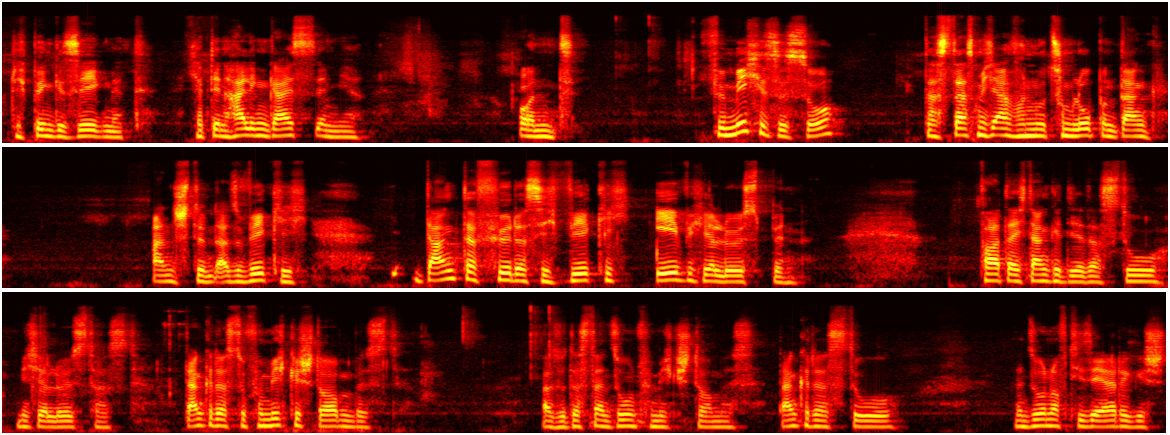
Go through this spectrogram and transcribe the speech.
und ich bin gesegnet. Ich habe den Heiligen Geist in mir. Und für mich ist es so, dass das mich einfach nur zum Lob und Dank anstimmt. Also wirklich Dank dafür, dass ich wirklich ewig erlöst bin. Vater, ich danke dir, dass du mich erlöst hast. Danke, dass du für mich gestorben bist. Also, dass dein Sohn für mich gestorben ist. Danke, dass du deinen Sohn auf diese Erde gesch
